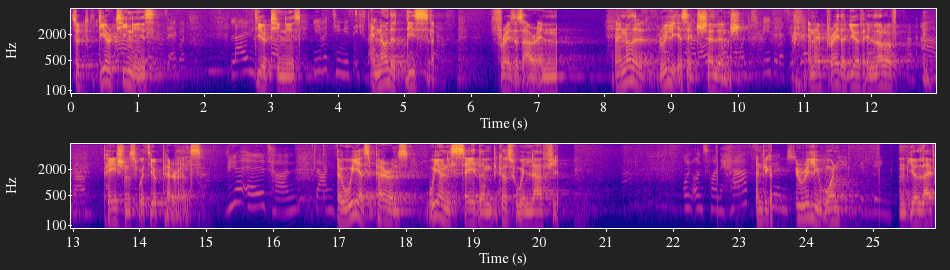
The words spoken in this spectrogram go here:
So, dear teenies, dear teenies, I know that these uh, phrases are in, and I know that it really is a challenge. And I pray that you have a lot of aber patience with your parents. wir Eltern sagen But we as parents, we only say them because we love you. und uns von Herzen And because we really want- ihr Leben gelingt, Your life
